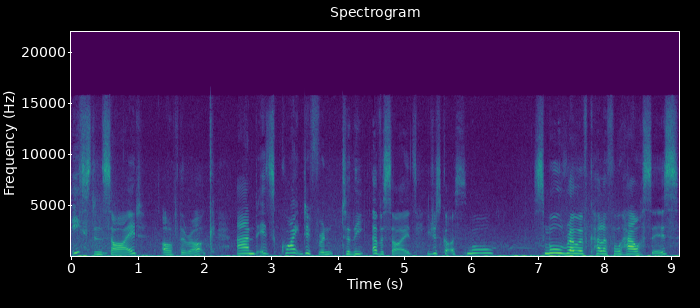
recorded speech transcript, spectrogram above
eastern side of the rock, and it's quite different to the other sides. You've just got a small, small row of colourful houses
